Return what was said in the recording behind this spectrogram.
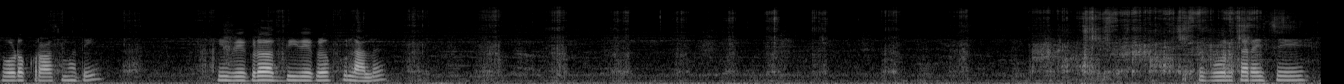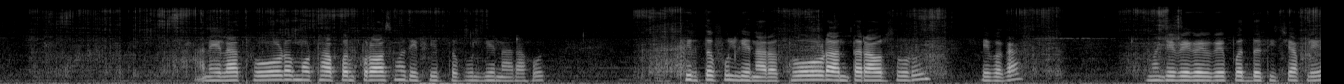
थोडं क्रॉसमध्ये हे वेगळं अगदी वेगळं फुल आलं. इथं गोल करायचे आणि याला थोडं मोठं आपण क्रॉसमध्ये फिरतं फूल घेणार आहोत. फिरतं फूल घेणार आहोत. थोडं अंतरावर सोडून हे बघा. म्हणजे वेगळेवेगळे पद्धतीचे आपले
